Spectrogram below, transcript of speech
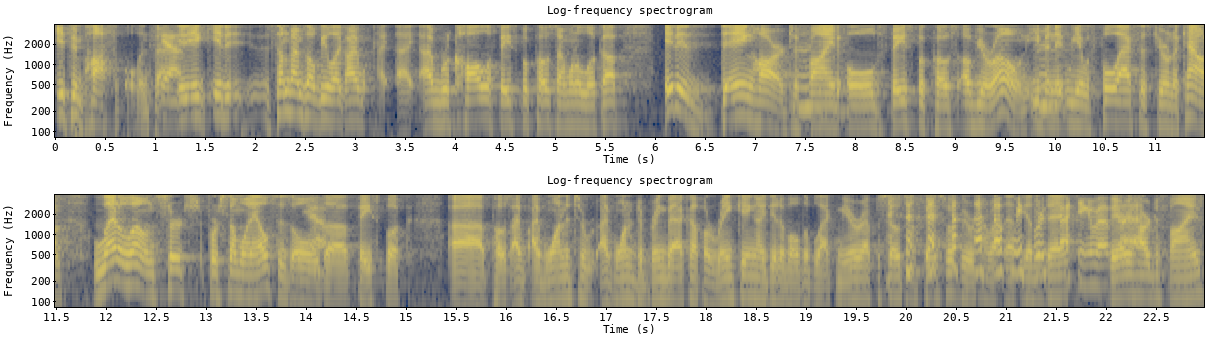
It's impossible. In fact, Mm. Yeah. it, it, it, sometimes I'll be like, I, I, I recall a Facebook post I want to look up. It is dang hard Mm-hmm. to find old Facebook posts of your own, even if, you know, with full access to your own account. Let alone search for someone else's old Yeah. uh, Facebook uh, post. I've, I've wanted to I've wanted to bring back up a ranking I did of all the Black Mirror episodes on Facebook. We were talking about that We the other were day. talking about Very that. hard to find.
